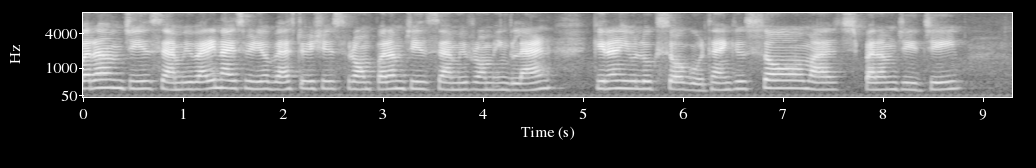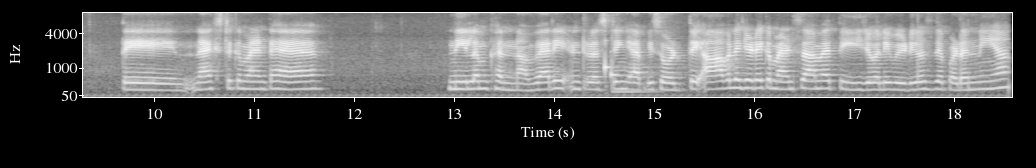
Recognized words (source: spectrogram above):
Paramjeet Sammy, very nice video. Best wishes from Paramjeet Sammy from England. Kiran, you look so good. Thank you so much, Paramjeet ji. ਤੇ ਨੈਕਸਟ ਕਮੈਂਟ ਹੈ Neelam Khanna very interesting episode ਤੇ ਆਹ ਵਾਲੇ ਜਿਹੜੇ ਕਮੈਂਟਸ ਆ ਮੈਂ ਤੀਜ ਵਾਲੀ ਵੀਡੀਓਜ਼ ਦੇ ਪੜ੍ਹਨੀ ਆ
